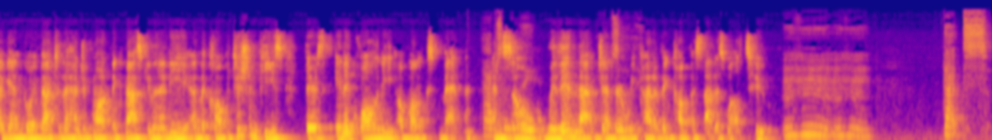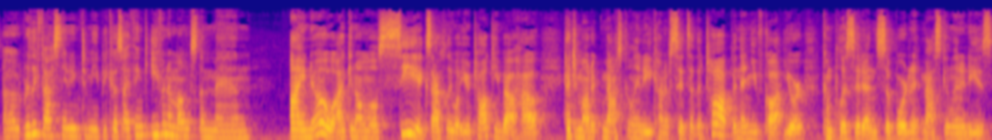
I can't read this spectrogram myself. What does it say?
again going back to the hegemonic masculinity and the competition piece there's inequality amongst men Absolutely. and so within that gender Absolutely. we kind of encompass that as well too mm-hmm, mm-hmm. That's uh, really fascinating to me because i think even amongst the men I know I can almost see exactly what you're talking about how hegemonic masculinity kind of sits at the top and then you've got your complicit and subordinate masculinities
